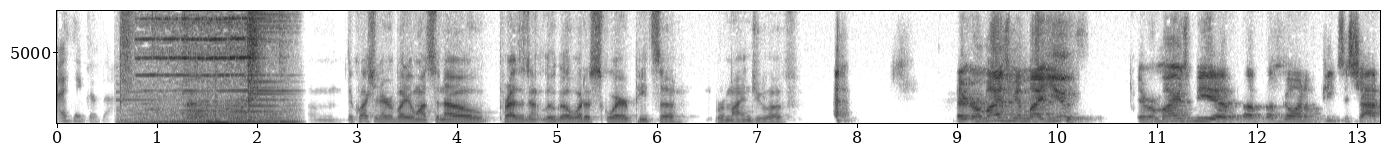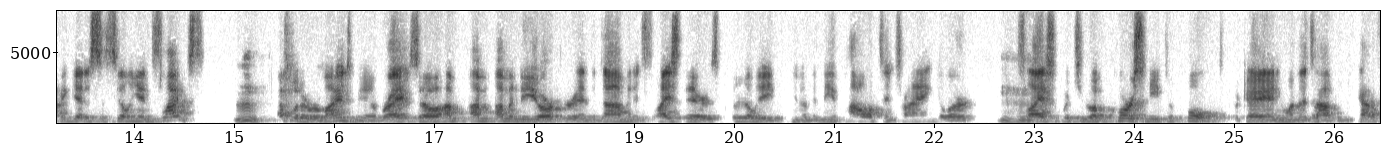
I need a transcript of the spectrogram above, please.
I think of that. Um, the question everybody wants to know, President Lugo, what does square pizza remind you of? It reminds me of my youth. It reminds me of, of, of going to the pizza shop and get a Sicilian slice. Mm. That's what it reminds me of, right? So I'm, I'm, I'm a New Yorker, and the dominant slice there is clearly, you know, the Neapolitan triangular Mhm. slice, which you of course need to fold. Okay, anyone that's out there, you got to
